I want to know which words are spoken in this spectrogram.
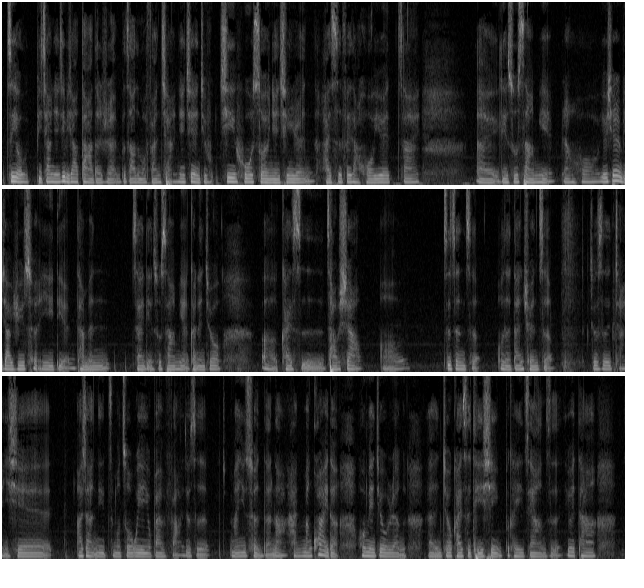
只有比较年纪比较大的人不知道怎么翻墙，年轻人几乎几乎所有年轻人还是非常活跃在。呃，脸书上面，然后有些人比较愚蠢一点，他们在脸书上面可能就呃开始嘲笑呃执政者或者当权者，就是讲一些好像你怎么做我也有办法，就是蛮愚蠢的，那还蛮快的。后面就有人嗯就开始提醒不可以这样子，因为他。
